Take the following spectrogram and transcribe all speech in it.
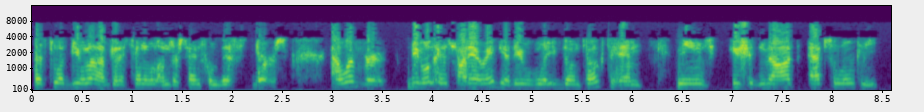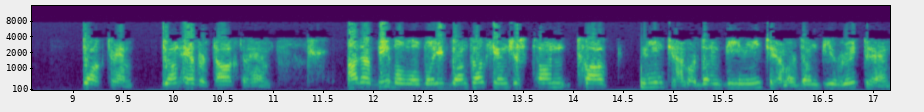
That's what in Afghanistan will understand from this verse. However, people in Saudi Arabia, they will believe don't talk to him means you should not absolutely talk to him. Don't ever talk to him. Other people will believe don't talk to him, just don't talk mean to him or don't be mean to him or don't be rude to him.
